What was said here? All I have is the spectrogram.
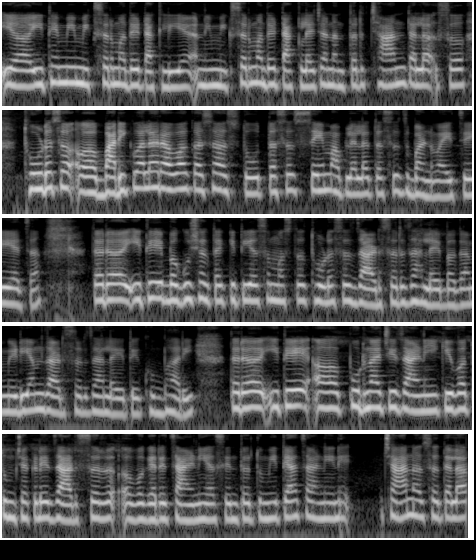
य- इथे मी मिक्सरमध्ये टाकली आहे आणि मिक्सरमध्ये टाकल्याच्या नंतर छान त्याला असं थोडंसं बारीकवाला रवा कसा असतो तसंच सेम आपल्याला तसंच बनवायचं आहे याचं. तर इथे बघू शकता किती असं मस्त थोडंसं जाडसर झालं आहे बघा. मीडियम जाडसर झालं आहे ते खूप भारी. तर इथे पूर्णाची पुरणाची चाळणी किंवा तुमच्याकडे जाडसर वगैरे चाळणी असेल तर तुम्ही त्या चाळणीने छान असं त्याला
